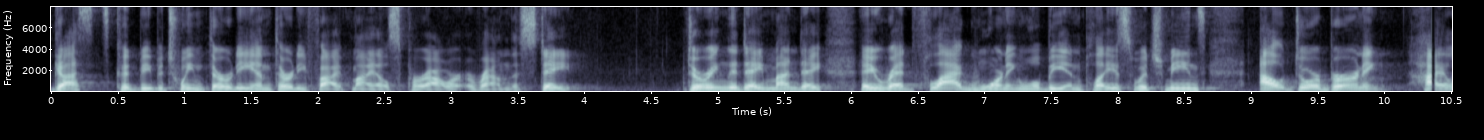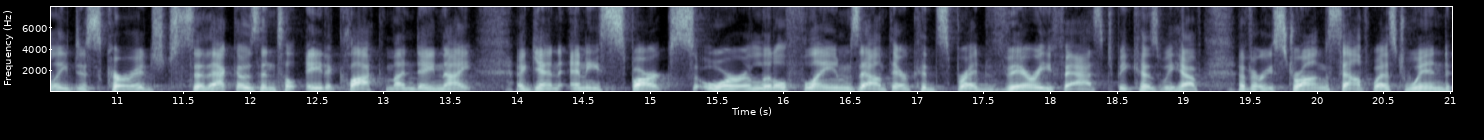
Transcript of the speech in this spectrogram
gusts could be between 30 and 35 miles per hour around the state. During the day Monday, a red flag warning will be in place, which means outdoor burning highly discouraged. So that goes until 8 o'clock Monday night. Again, any sparks or little flames out there could spread very fast because we have a very strong southwest wind,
